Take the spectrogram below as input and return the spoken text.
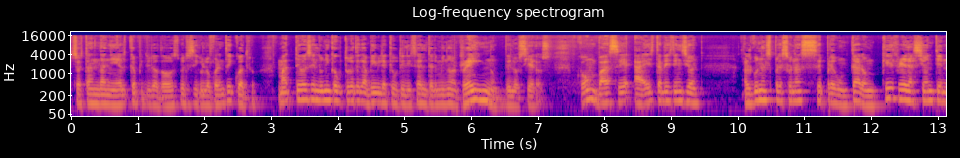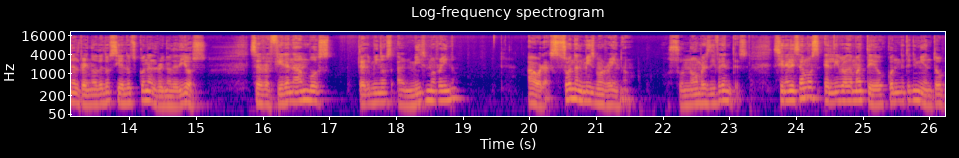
eso está en Daniel capítulo 2 versículo 44, Mateo es el único autor de la Biblia que utiliza el término reino de los cielos. Con base a esta distinción, algunas personas se preguntaron qué relación tiene el reino de los cielos con el reino de Dios. ¿Se refieren ambos términos al mismo reino? Ahora, son el mismo reino, son nombres diferentes. Si analizamos el libro de Mateo con detenimiento,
